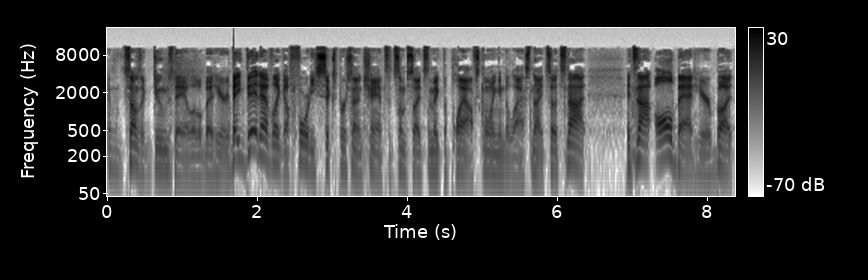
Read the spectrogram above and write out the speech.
it sounds like doomsday a little bit here. They did have like a 46% chance at some sites to make the playoffs going into last night. So it's not it's not all bad here, but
